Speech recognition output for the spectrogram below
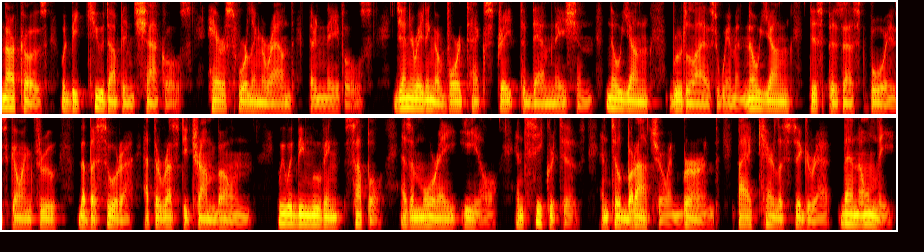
Narcos would be queued up in shackles, hair swirling around their navels, generating a vortex straight to damnation. No young, brutalized women, no young, dispossessed boys going through the basura at the rusty trombone. We would be moving supple as a moray eel and secretive until borracho and burned by a careless cigarette. Then only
